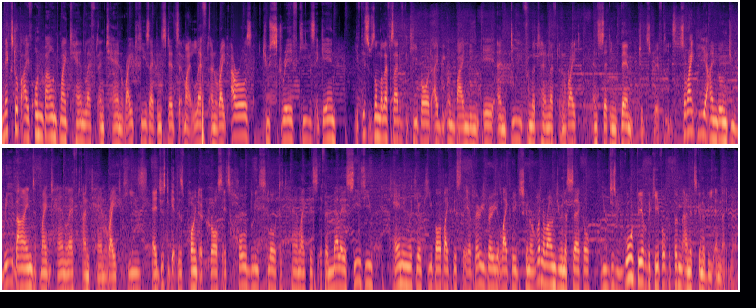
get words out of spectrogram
Next up I've unbound my turn left and turn right keys I've instead set my left and right arrows to strafe keys again if this was on the left side of the keyboard, I'd be unbinding A and D from the turn left and right and setting them to the strafe keys. So right here, I'm going to rebind my turn left and turn right keys. Uh, just to get this point across, it's horribly slow to turn like this. If a melee sees you, turning with your keyboard like this, they are very, very likely just going to run around you in a circle. You just won't be able to keep up with them and it's going to be a nightmare.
